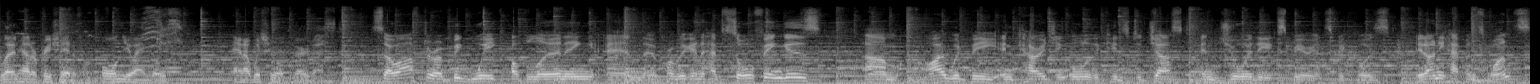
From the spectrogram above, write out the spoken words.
learn how to appreciate it from all new angles, and I wish you all the very best. So after a big week of learning and they're probably going to have sore fingers, um, I would be encouraging all of the kids to just enjoy the experience because it only happens once,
